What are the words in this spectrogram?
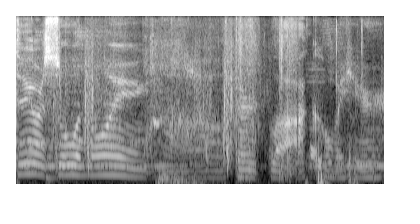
They are so annoying. Oh, third block over here.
